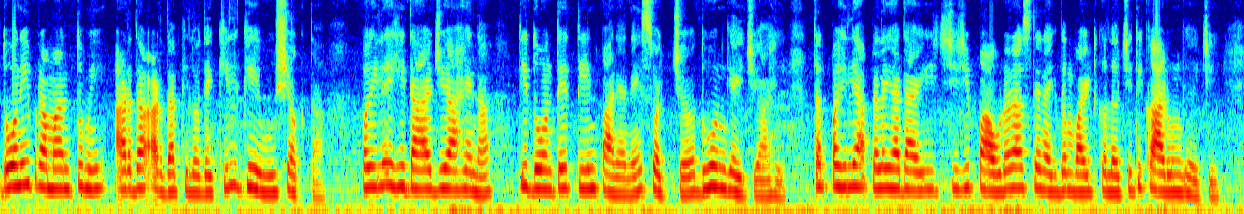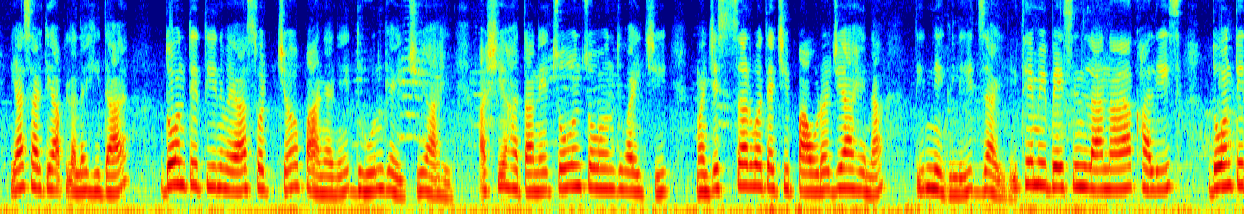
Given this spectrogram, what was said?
दोन्ही प्रमाण तुम्ही अर्धा अर्धा किलो देखील घेऊ शकता. पहिले ही डाळ जी आहे ना ती दोन ते तीन पाण्याने स्वच्छ धुवून घ्यायची आहे. तर पहिले आपल्याला या डाळीची जी पावडर असते ना एकदम व्हाईट कलरची ती काढून घ्यायची. यासाठी आपल्याला ही डाळ दोन ते तीन वेळा स्वच्छ पाण्याने धुवून घ्यायची आहे. अशी हाताने चोळून चोळून धुवायची म्हणजे सर्व त्याची पावडर जी आहे ना ती निघली जाईल. इथे मी बेसिनला नळाखालीच दोन ते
